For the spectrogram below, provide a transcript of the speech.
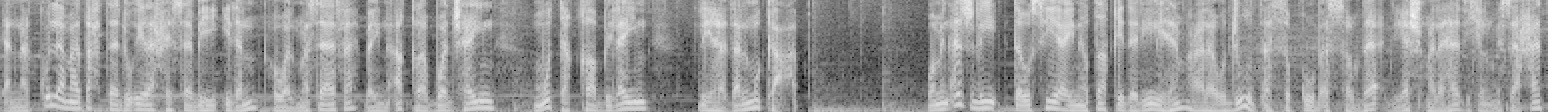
لأن كل ما تحتاج إلى حسابه اذا هو المسافة بين أقرب وجهين متقابلين لهذا المكعب. ومن أجل توسيع نطاق دليلهم على وجود الثقوب السوداء ليشمل هذه المساحات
